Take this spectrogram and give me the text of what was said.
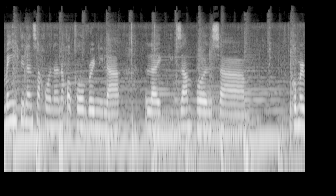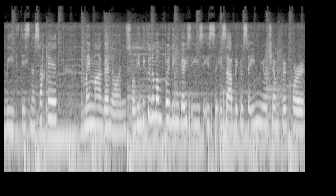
maintenance ako na nako-cover nila like example sa comorbidities na sakit, may mga ganon. So, hindi ko naman pwedeng guys is, is, isabi ko sa inyo, syempre for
